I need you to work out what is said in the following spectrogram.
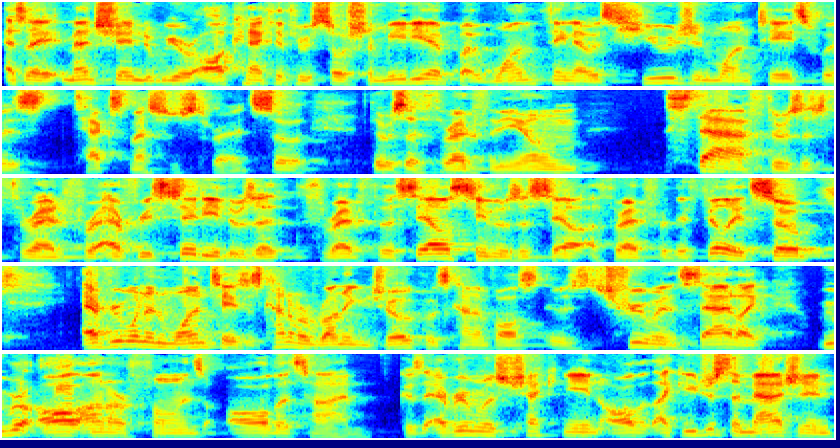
As I mentioned, we were all connected through social media, but one thing that was huge in One Taste was text message threads. So there was a thread for the OM staff. There was a thread for every city. There was a thread for the sales team. There was a, sale, a thread for the affiliates. So everyone in one taste was kind of a running joke. It was kind of all, it was true and sad. Like we were all on our phones all the time because everyone was checking in all the, like you just imagine,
